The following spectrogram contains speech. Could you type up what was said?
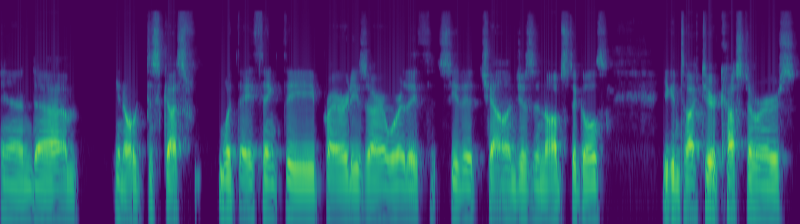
and um, you know discuss what they think the priorities are, where they th- see the challenges and obstacles. You can talk to your customers,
